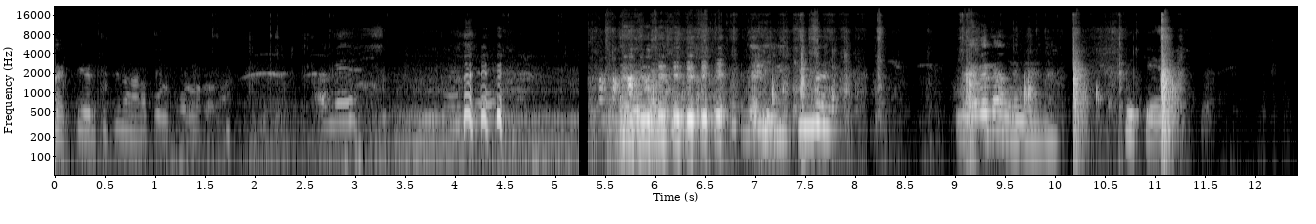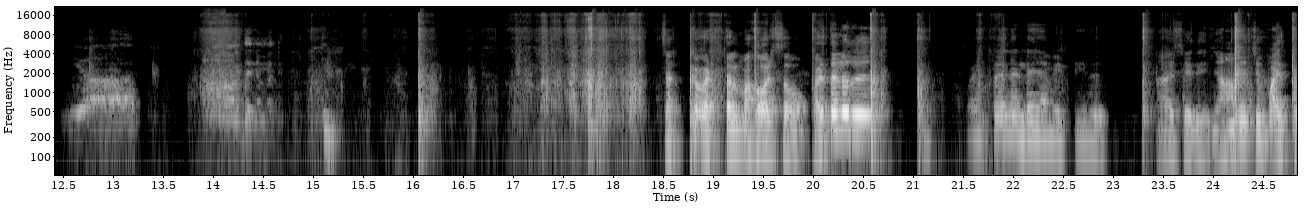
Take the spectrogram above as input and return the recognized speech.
വെട്ടിയെടുത്തിട്ട് നാളെ കോഴിക്കോട് കൊണ്ടോളാം അമ്മേ. ലെവൽ അങ്ങനെയാണ്. യാ. ആ, ചക്ക വെട്ടൽ മഹോത്സവം. പഴുത്തല്ലോ ഇത് പഴുത്തന്നല്ലേ ഞാൻ വെട്ടിയത്. ആ ശരി. ഞാൻ വെച്ച് പഴുത്ത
